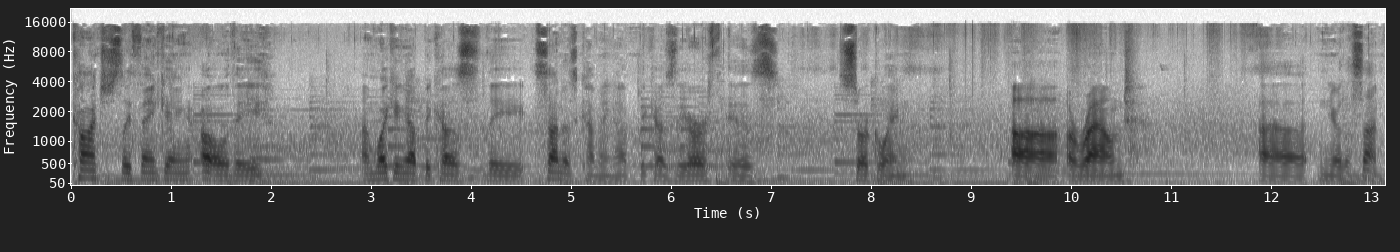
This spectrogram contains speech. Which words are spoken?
consciously thinking, oh, the I'm waking up because the sun is coming up, because the earth is circling uh, around uh, near the sun.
